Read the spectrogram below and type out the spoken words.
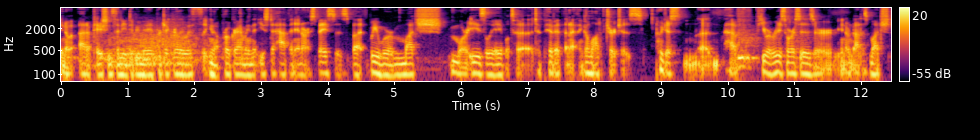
you know adaptations that need to be made, particularly with you know programming that used to happen in our spaces. But we were much more easily able to to pivot than I think a lot of churches who just uh, have fewer resources or you know not as much.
